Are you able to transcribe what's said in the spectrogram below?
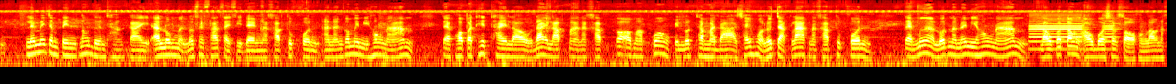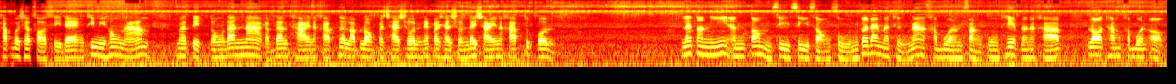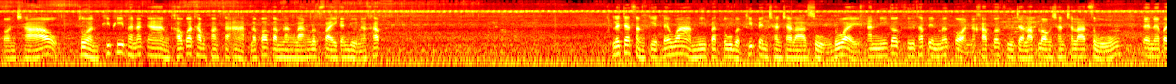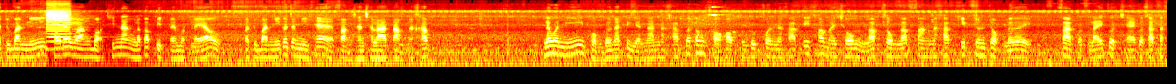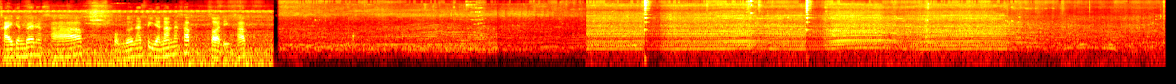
และไม่จำเป็นต้องเดินทางไกล อารมณ์เหมือนรถไฟฟ้าสายสีแดงนะครับ ทุกคนอันนั้นก็ไม่มีห้องน้ำแต่พอประเทศไทยเราได้รับมานะครับ ก็เอามาพ่วงเป็นรถธรรมดา ใช้หัวรถจักรลากนะครับ ทุกคน แต่เมื่อรถมันไม่มีห้องน้ำเราก็ต้องเอาบชสของเรานะครับบชสสีแดงที่มีห้องน้ำมาติดตรงด้านหน้ากับด้านท้ายนะครับ เพื่อรับรองประชาชนให้ประชาชนได้ใช้นะครับ ทุกคน และตอนนี้อันต้อม 4420 ก็ได้มาถึงหน้าขบวนฝั่งกรุงเทพแล้วนะครับ รอทำขบวนออกตอนเช้า ส่วนพี่ๆพนักงานเขาก็ทำความสะอาด แล้วก็กำลังล้างรถไฟกันอยู่นะครับ และจะสังเกตได้ว่ามีประตูแบบที่เป็นชันชาลาสูงด้วย อันนี้ก็คือถ้าเป็นเมื่อก่อนนะครับ ก็คือจะรับรองชันชาลาสูง แต่ในปัจจุบันนี้เขาได้วางเบาะที่นั่งแล้วก็ปิดไปหมดแล้ว ปัจจุบันนี้ก็จะมีแค่ฝั่งชันชลาต่ำนะครับ และวันนี้ผมโดนัทปิยนันนะครับ ก็ต้องขอขอบคุณทุกคนนะครับ ที่เข้ามาชม รับชมรับฟังนะครับ คลิปจนจบเลย ฝากกดไลค์กดแชร์กดซับสไครต์กันด้วยนะครับ ผมโดนัทปิยนันนะครับ สวัสดีครับ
